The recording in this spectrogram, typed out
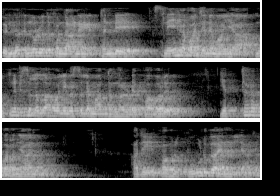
എന്ന് എന്നുള്ളത് കൊണ്ടാണ് തന്റെ സ്നേഹവാചനമായ മുത്നബി സല്ലാഹു അലൈ വസ്ലമ തങ്ങളുടെ പവർ എത്ര പറഞ്ഞാലും അത് പവർ കൂടുക എന്നല്ലാതെ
